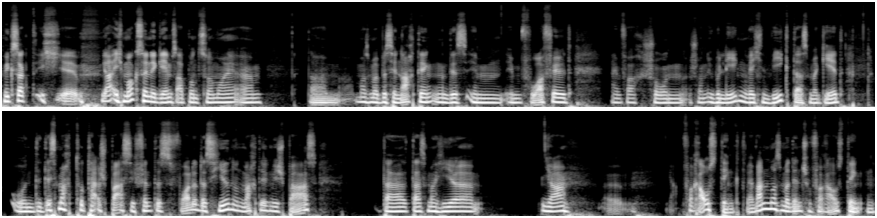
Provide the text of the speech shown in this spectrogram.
wie gesagt, ich, äh, ja, ich mag seine Games ab und zu mal. Ähm, da muss man ein bisschen nachdenken, das im, im Vorfeld einfach schon, schon überlegen, welchen Weg das man geht. Und das macht total Spaß. Ich finde, das fordert das Hirn und macht irgendwie Spaß, da, dass man hier, ja, äh, ja, vorausdenkt. Weil wann muss man denn schon vorausdenken?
